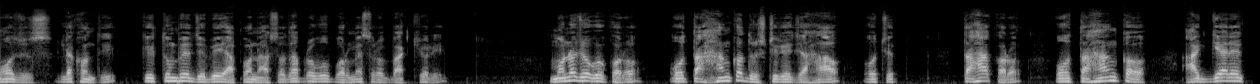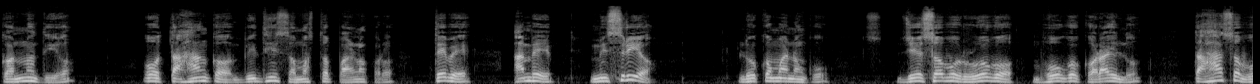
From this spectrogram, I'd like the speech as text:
ମଜୁସ୍ ଲେଖନ୍ତି କି ତୁମ୍ଭେ ଯେବେ ଆପଣ ସଦାପ୍ରଭୁ ପରମେଶ୍ୱର ବାକ୍ୟରେ ମନୋଯୋଗ କର ଓ ତାହାଙ୍କ ଦୃଷ୍ଟିରେ ଯାହା ଉଚିତ ତାହା କର ଓ ତାହାଙ୍କ ଆଜ୍ଞାରେ କର୍ଣ୍ଣ ଦିଅ ଓ ତାହାଙ୍କ ବିଧି ସମସ୍ତ ପାଳନ କର। ତେବେ ଆମ୍ଭେ ମିଶ୍ରୀୟ ଲୋକମାନଙ୍କୁ ଯେସବୁ ରୋଗ ଭୋଗ କରାଇଲୁ ତାହା ସବୁ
